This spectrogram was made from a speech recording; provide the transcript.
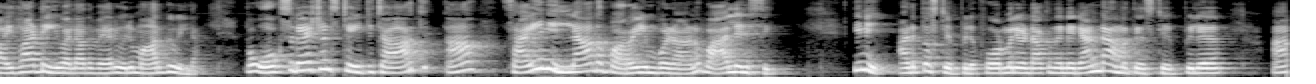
ബൈഹാർട്ട് ചെയ്യുക അല്ലാതെ വേറെ ഒരു മാർഗമില്ല അപ്പോൾ ഓക്സിഡേഷൻ സ്റ്റേറ്റ് ചാർജ് ആ സൈൻ ഇല്ലാതെ പറയുമ്പോഴാണ് വാലൻസി ഇനി അടുത്ത സ്റ്റെപ്പിൽ ഫോർമുല ഉണ്ടാക്കുന്നതിന്റെ രണ്ടാമത്തെ സ്റ്റെപ്പിൽ ആ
